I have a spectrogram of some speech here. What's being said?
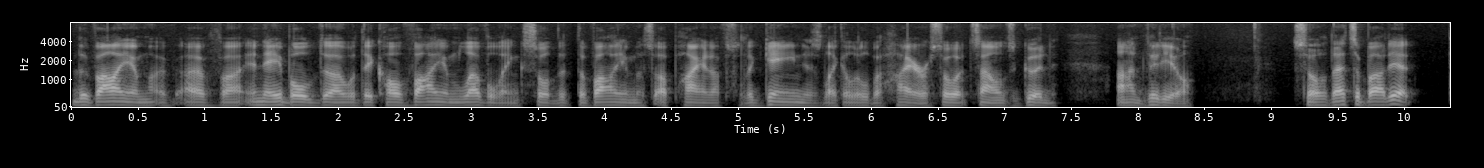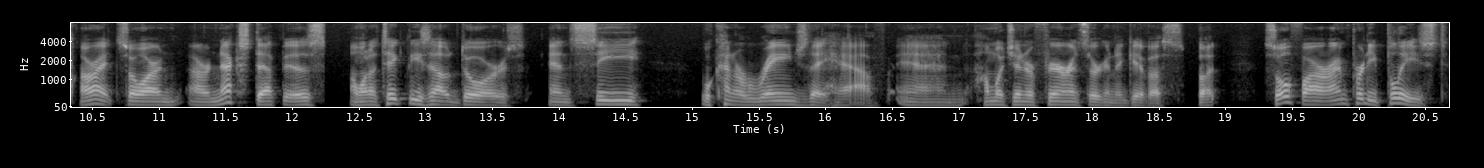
the volume, I've, I've uh, enabled uh, what they call volume leveling so that the volume is up high enough so the gain is like a little bit higher so it sounds good on video. So that's about it. All right, so our, our next step is I want to take these outdoors and see what kind of range they have and how much interference they're going to give us. But so far, I'm pretty pleased.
